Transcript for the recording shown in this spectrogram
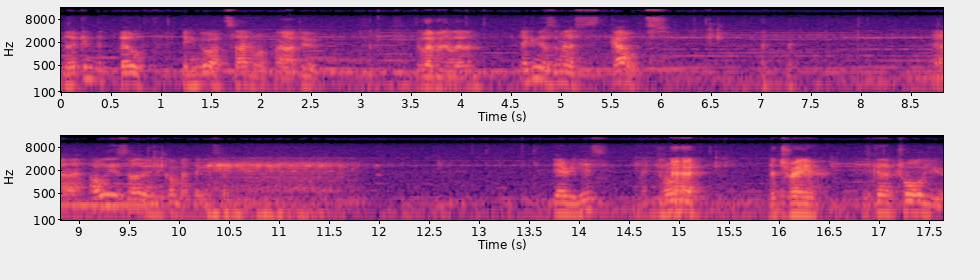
No, I can do both. I can go outside one part Uh. too. 11 11. I can use them as scouts. Uh, I'll use them in the combat against them. There he is. I troll him. Betrayer. He's gonna troll you.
